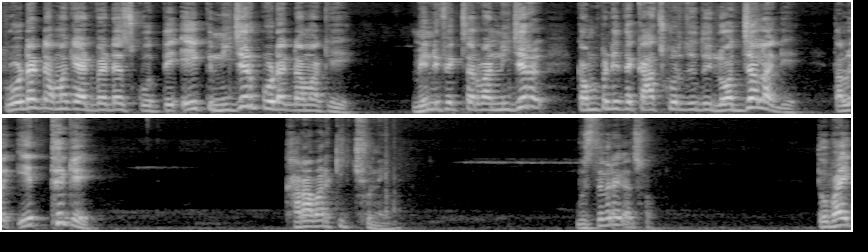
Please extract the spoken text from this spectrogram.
প্রোডাক্ট আমাকে অ্যাডভার্টাইজ করতে, এই নিজের প্রোডাক্ট আমাকে ম্যানুফ্যাকচার বা নিজের কোম্পানিতে কাজ করে যদি লজ্জা লাগে, তাহলে এর থেকে খারাপ আর কিচ্ছু নেই। বুঝতে পেরে গেছো? তো ভাই,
